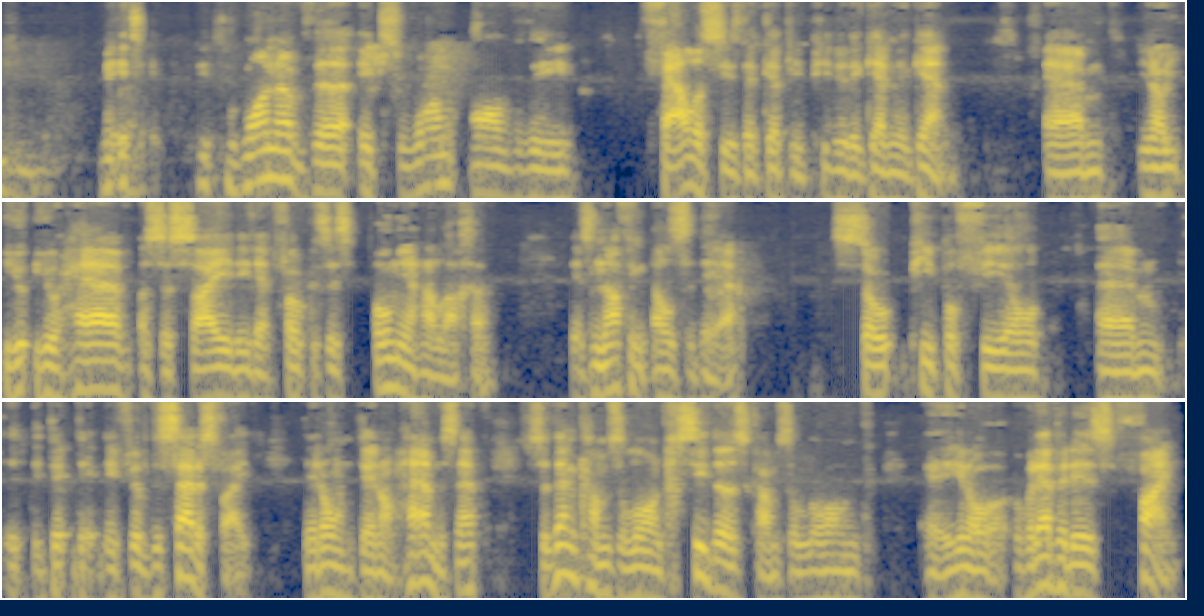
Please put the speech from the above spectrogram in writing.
Mm-hmm. It's it's one of the it's one of the fallacies that get repeated again and again. Um, you know, you, you have a society that focuses only on halacha. There's nothing else there. So people feel um, they, they, feel dissatisfied. They don't they don't have this that. So then comes along Chassidus, comes along, uh, you know, whatever it is, fine.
